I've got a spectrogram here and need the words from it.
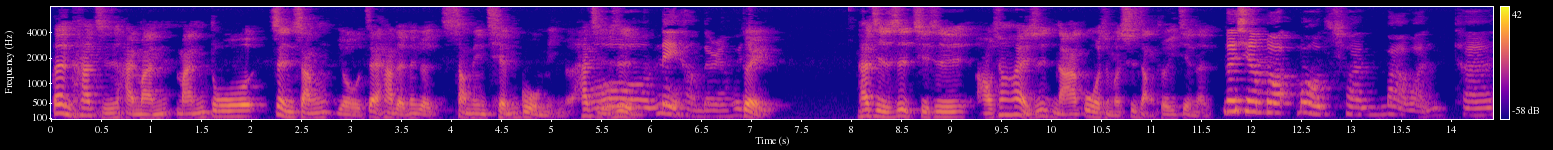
但是他其实还蛮蛮多政商有在他的那个上面签过名的。他其实是、哦内行的人会对，他其实是其实好像他也是拿过什么市长推荐的。那像茂茂川霸王，他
